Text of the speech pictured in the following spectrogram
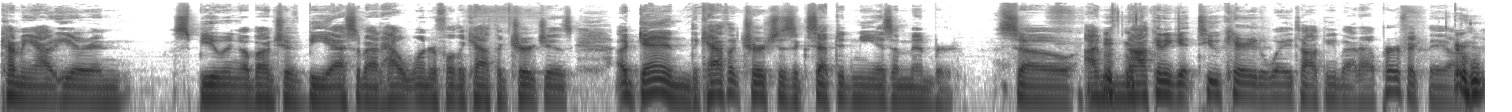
coming out here and spewing a bunch of bs about how wonderful the catholic church is again the catholic church has accepted me as a member so i'm not going to get too carried away talking about how perfect they are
